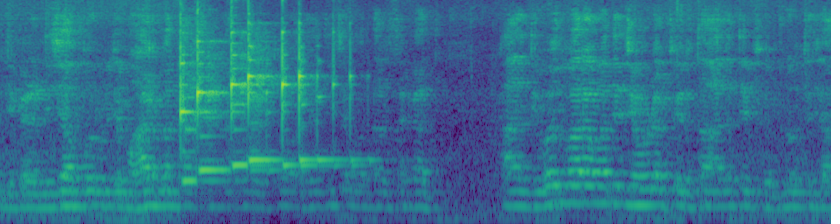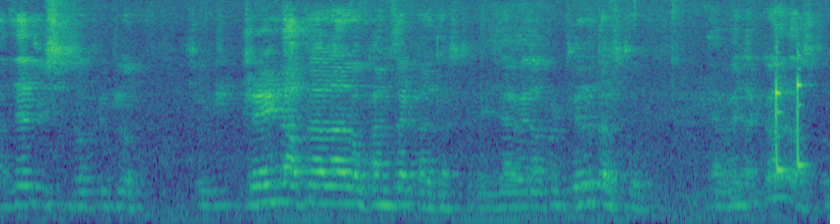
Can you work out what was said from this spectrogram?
म्हणजे तिकडे निजामपूर म्हणजे महाड मतदारसंघात मतदारसंघात काल दिवसभरामध्ये जेवढं फिरता आलं ते फिरलो त्याच्या आदल्या दिवशी जो फिरलो शेवटी ट्रेंड आपल्याला लोकांचा कळत असतो. म्हणजे ज्यावेळेला आपण फिरत असतो त्यावेळेला कळत असतो.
